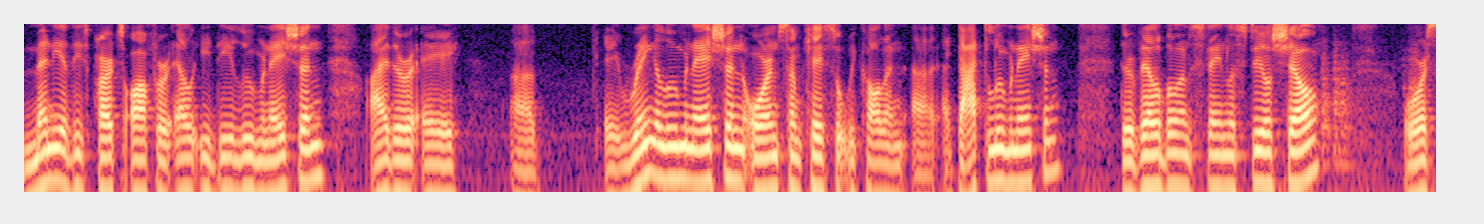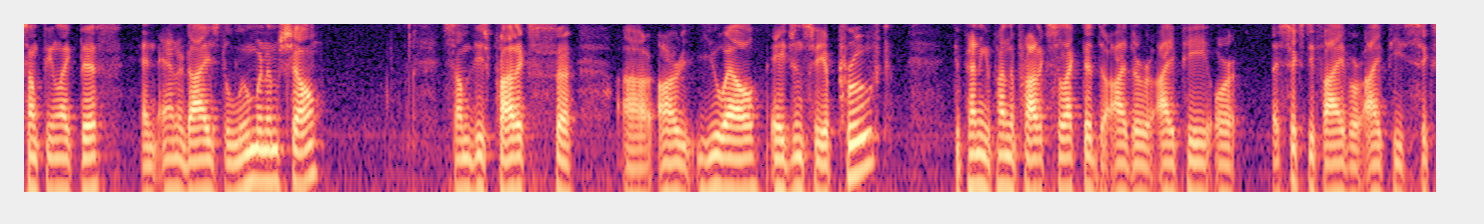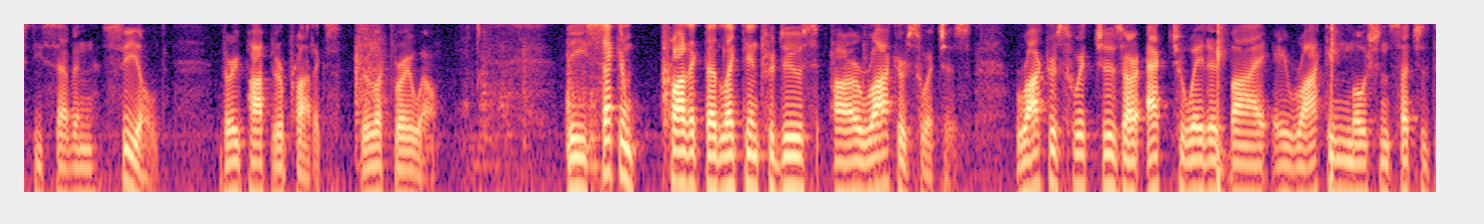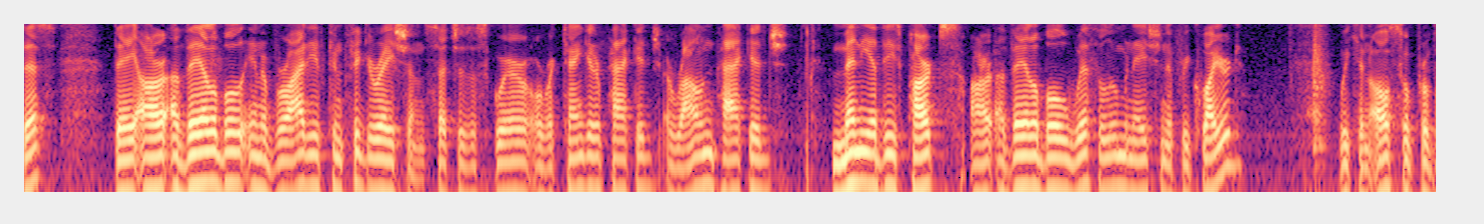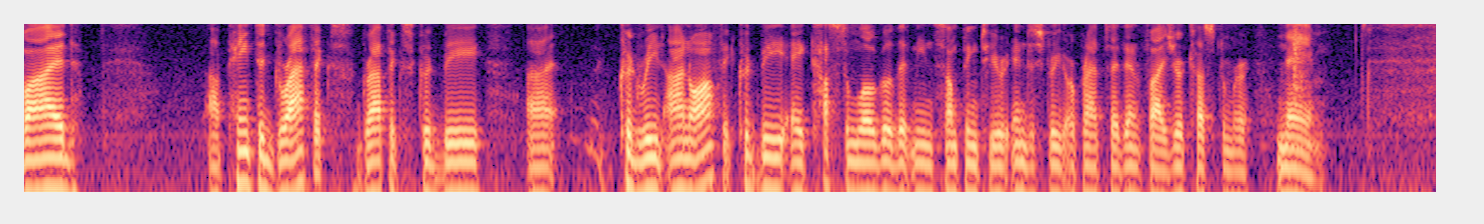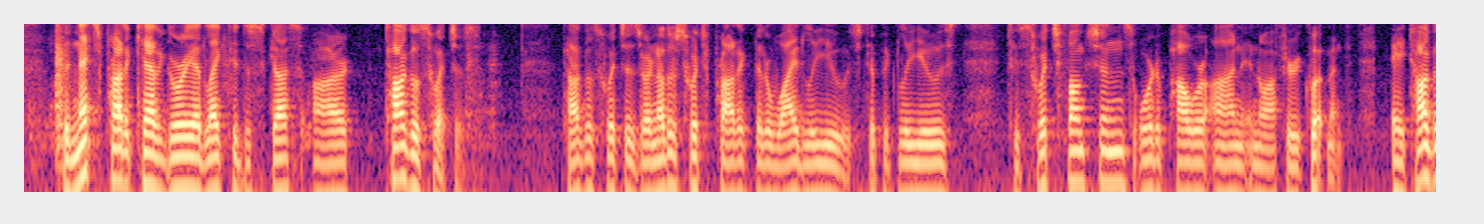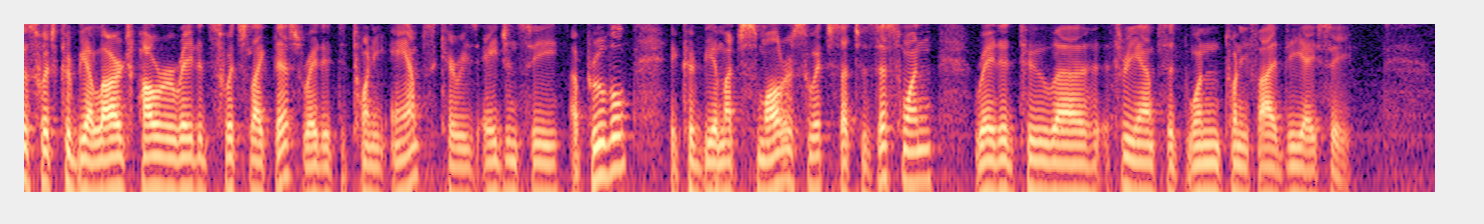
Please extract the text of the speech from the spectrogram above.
Many of these parts offer LED illumination, either a uh, a ring illumination or in some cases what we call an, uh, a dot illumination. They're available in a stainless steel shell or something like this, an anodized aluminum shell. Some of these products uh, uh are UL agency approved. Depending upon the product selected, they're either IP or 65 or IP67 sealed. Very popular products. They look very well. The second product I'd like to introduce are rocker switches. Rocker switches are actuated by a rocking motion such as this. They are available in a variety of configurations, such as a square or rectangular package, a round package. Many of these parts are available with illumination if required. We can also provide uh, painted graphics. Graphics could be uh, could read on off. It could be a custom logo that means something to your industry or perhaps identifies your customer name. The next product category I'd like to discuss are toggle switches. Toggle switches are another switch product that are widely used, typically used to switch functions or to power on and off your equipment. A toggle switch could be a large power rated switch like this, rated to 20 amps, carries agency approval. It could be a much smaller switch such as this one, rated to uh, 3 amps at 125 VAC.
